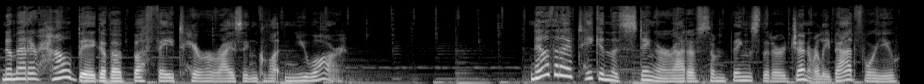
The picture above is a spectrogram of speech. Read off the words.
No matter how big of a buffet terrorizing glutton you are. Now that I've taken the stinger out of some things that are generally bad for you,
